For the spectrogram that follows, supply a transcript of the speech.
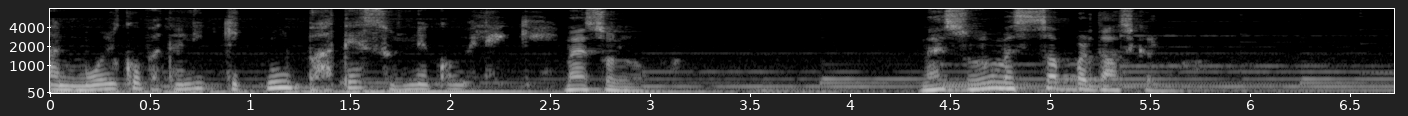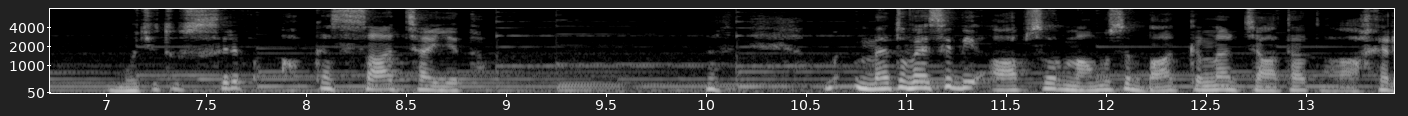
अनमोल को पता नहीं कितनी बातें सुनने को मिलेंगी। मैं सुन लूँगा। मैं सुनू, मैं सब बर्दाश्त कर लूँगा। मुझे तो सिर्फ़ आपका साथ चाहिए था। मैं तो वैसे भी आपसे और मामू से बात करना चाहता था आखिर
